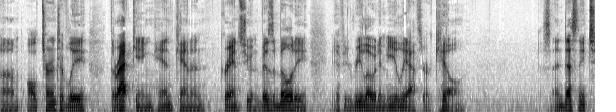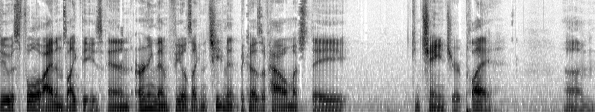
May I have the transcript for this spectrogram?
Um, alternatively, the Rat King hand cannon grants you invisibility if you reload immediately after a kill. And Destiny 2 is full of items like these, and earning them feels like an achievement because of how much they can change your play. Um,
